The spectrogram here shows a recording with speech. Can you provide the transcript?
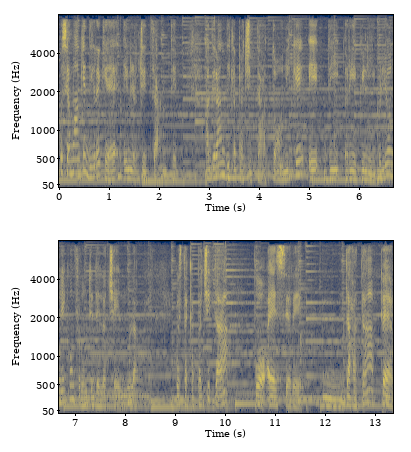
Possiamo anche dire che è energizzante. Ha grandi capacità toniche e di riequilibrio nei confronti della cellula. Questa capacità può essere data per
